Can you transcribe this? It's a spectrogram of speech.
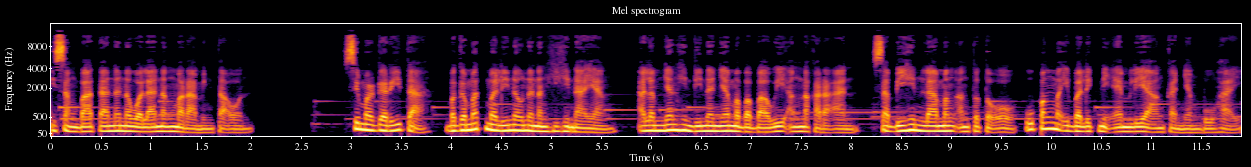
isang bata na nawala ng maraming taon. Si Margarita, bagamat malinaw na nanghihinayang, alam niyang hindi na niya mababawi ang nakaraan, sabihin lamang ang totoo upang maibalik ni Emilia ang kanyang buhay.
